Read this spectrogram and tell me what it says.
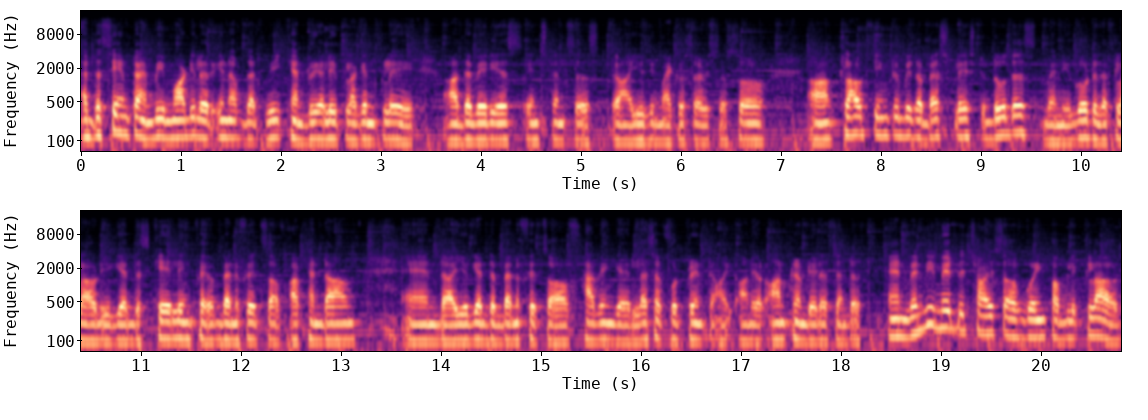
at the same time be modular enough that we can really plug and play uh, the various instances uh, using microservices. So uh, cloud seemed to be the best place to do this. When you go to the cloud, you get the scaling benefits of up and down, and uh, you get the benefits of having a lesser footprint on, on your on-prem data centers. And when we made the choice of going public cloud,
